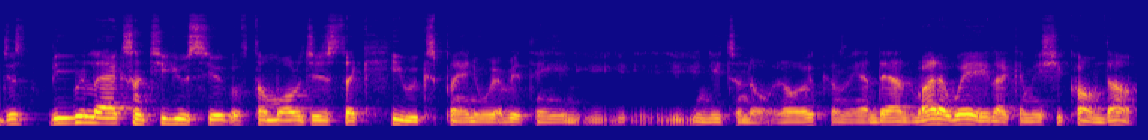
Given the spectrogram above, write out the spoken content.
just be relaxed until you see an ophthalmologist. Like he will explain you everything you, you, you, need to know. You know, like, I mean, and then right away, like I mean, she calmed down.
